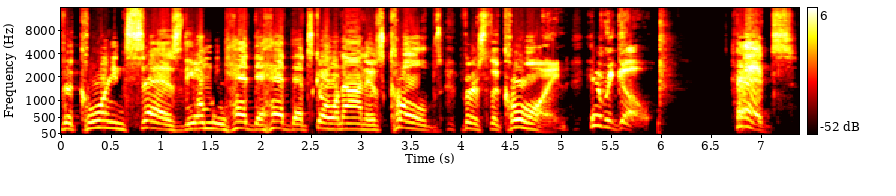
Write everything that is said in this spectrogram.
The coin says the only head to head that's going on is Colbs versus the coin. Here we go. Heads.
